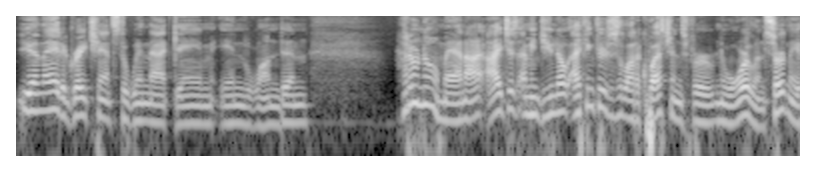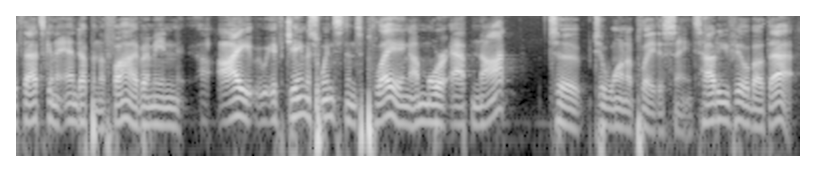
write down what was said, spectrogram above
Yeah, and they had a great chance to win that game in London. I don't know, man. I, I just, I mean, do you know? I think there's just a lot of questions for New Orleans. Certainly, if that's going to end up in the five. I mean, I if Jameis Winston's playing, I'm more apt not to to want to play the Saints. How do you feel about that?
